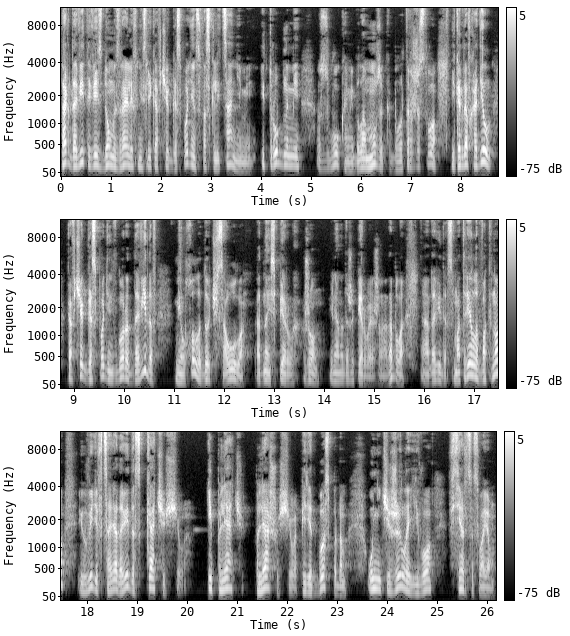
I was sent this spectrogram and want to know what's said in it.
Так Давид и весь дом Израилев несли ковчег Господень с восклицаниями и трубными звуками. Была музыка, было торжество. И когда входил ковчег Господень в город Давидов, Милхола, дочь Саула, одна из первых жен, или она даже первая жена да, была а, Давида, смотрела в окно и, увидев царя Давида, скачущего и плячу, пляшущего перед Господом, уничижила его в сердце своем.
